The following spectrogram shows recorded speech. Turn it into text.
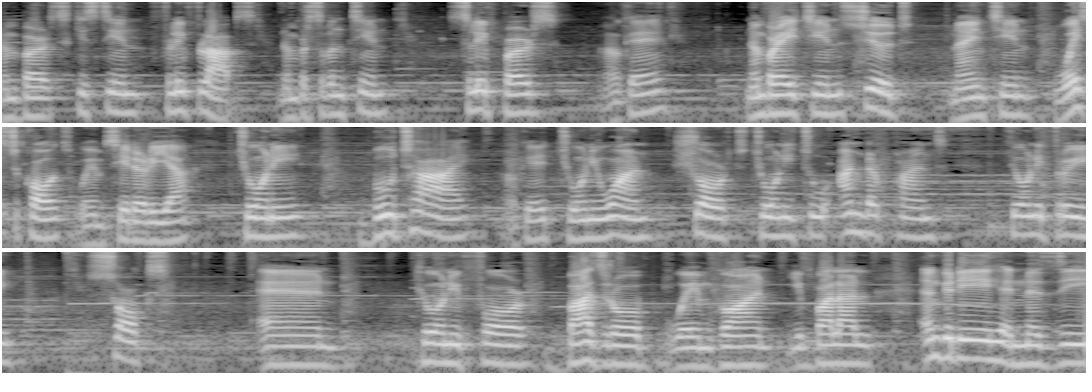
number 16 flip flops number 17 slippers okay number 18 suit 19 waistcoat ወይም ሴደርያ 20 bow tie okay 21 short 22 underpants 23 socks and 24 bathrobe ወይም ጓን ይባላል እንግዲህ እነዚህ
